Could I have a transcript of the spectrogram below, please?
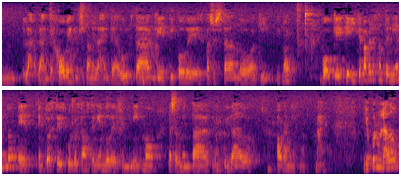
mm, la, gente joven, incluso también la gente adulta, qué tipo de espacio se está dando aquí y no. ¿Qué, ¿Y qué papel están teniendo en, en, todo este discurso que estamos teniendo del feminismo, la salud mental, los cuidados? Ahora mismo. Vale. Yo por un lado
